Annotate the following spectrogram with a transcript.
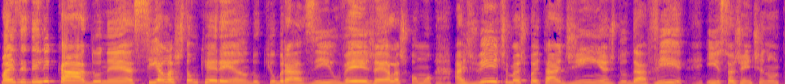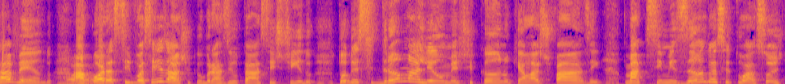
Mas é delicado, né? Se elas estão querendo que o Brasil veja elas como as vítimas coitadinhas do Davi, isso a gente não tá vendo. Ah. Agora, se vocês acham que o Brasil tá assistindo todo esse dramalhão mexicano que elas fazem, maximizando as situações,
